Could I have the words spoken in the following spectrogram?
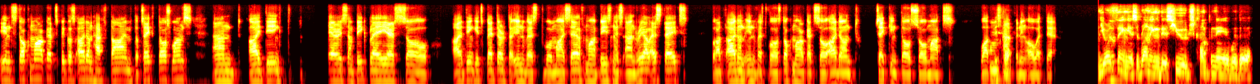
in stock markets because I don't have time to check those ones, and I think there is some big players. So I think it's better to invest for myself, my business, and real estates. But I don't invest for stock markets, so I don't check in those so much. What is Okay. happening over there? Your thing is running this huge company with the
